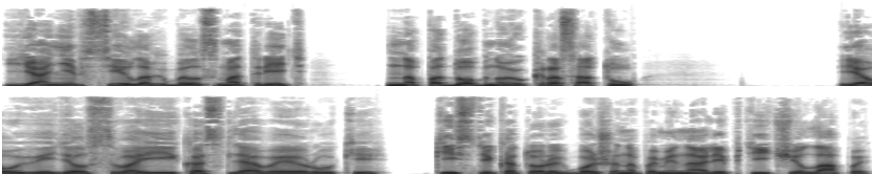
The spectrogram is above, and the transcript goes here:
Я не в силах был смотреть на подобную красоту. Я увидел свои костлявые руки, кисти которых больше напоминали птичьи лапы.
